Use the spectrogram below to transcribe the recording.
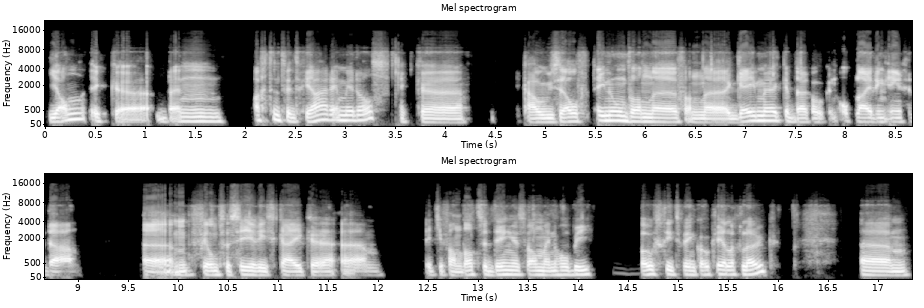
Jan. Ik uh, ben 28 jaar inmiddels. Ik, uh, ik hou zelf enorm van, van gamen. Ik heb daar ook een opleiding in gedaan. Um, films en series kijken. Um, weet je, van dat soort dingen is wel mijn hobby. Boogschieten vind ik ook heel erg leuk. Um,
